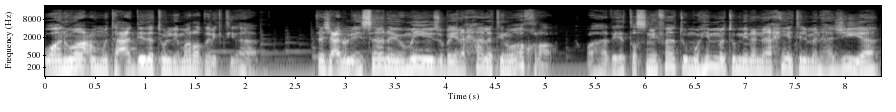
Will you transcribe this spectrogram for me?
وأنواع متعددة لمرض الاكتئاب. تجعل الإنسان يميز بين حالة وأخرى وهذه التصنيفات مهمة من الناحية المنهجية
